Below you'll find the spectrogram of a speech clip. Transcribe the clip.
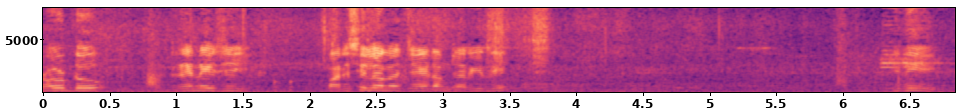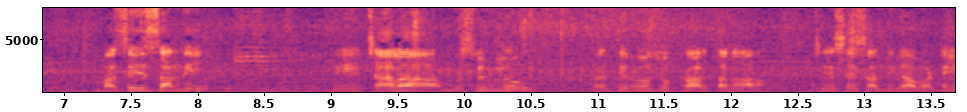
రోడ్డు డ్రైనేజీ పరిశీలన చేయడం జరిగింది. ఇది మసీద్ సంధి. ఇది చాలా ముస్లింలు ప్రతిరోజు ప్రార్థన చేసే సంధి కాబట్టి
